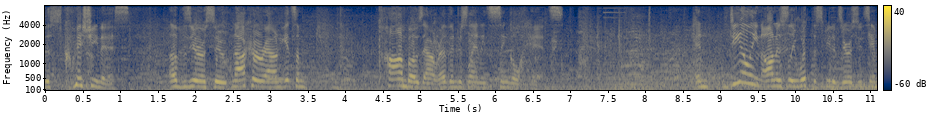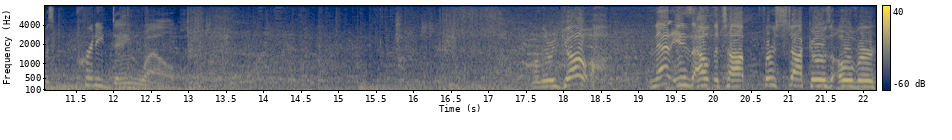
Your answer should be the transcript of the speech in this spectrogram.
the squishiness of Zero Suit, knock her around, get some combos out rather than just landing single hits. And dealing, honestly, with the speed of Zero Suit Samus pretty dang well. Oh, there we go. And that is out the top. First stock goes over.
